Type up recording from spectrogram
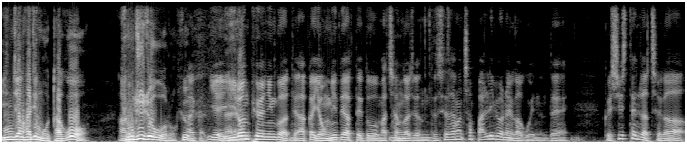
인정하지 못하고 아, 교주적으로 교- 아, 그러니까 예, 네. 이런 표현인 것 같아요. 아까 영리대학 때도 마찬가지였는데 세상은 참 빨리 변해가고 있는데 그 시스템 자체가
